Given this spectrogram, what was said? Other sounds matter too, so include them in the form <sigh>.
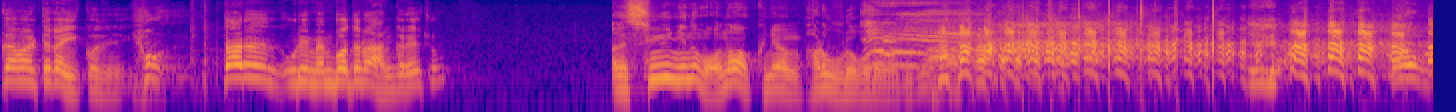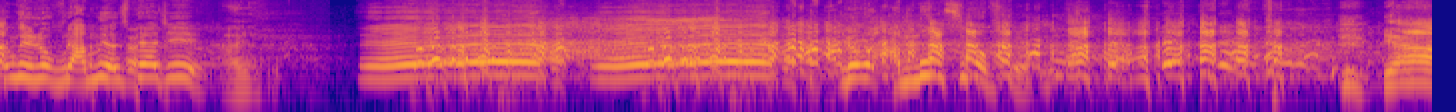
감할 때가 있거든요. 형 다른 우리 멤버들은 안 그래 좀? 아, 근데 승윤이는 워낙 그냥 바로 울어버려가지고. <laughs> 형, 형들 일로 우리 안무 연습해야지. 아니 에, 에, 이러면 안 볼 수가 없어요. 야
